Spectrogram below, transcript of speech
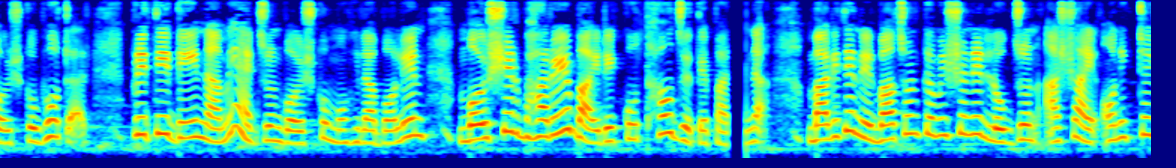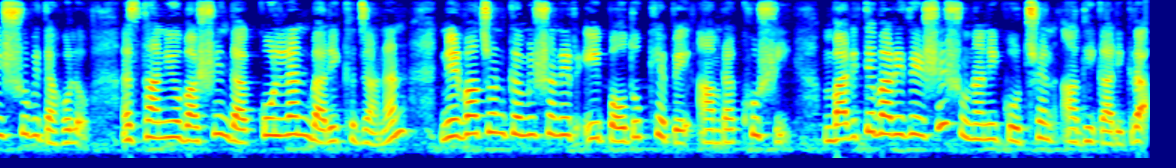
বয়স্ক ভোটার। প্রীতি দে নামে একজন বয়স্ক মহিলা বলেন, বয়সের ভারে বাইরে কোথাও যেতে পারে না বাড়িতে নির্বাচন কমিশনের লোকজন আসায় অনেকটাই সুবিধা হলো। স্থানীয় বাসিন্দা কল্যাণ বারিক জানান নির্বাচন কমিশনের এই পদক্ষেপে আমরা খুশি। বাড়িতে বাড়িতে এসে শুনানি করছেন আধিকারিকরা।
